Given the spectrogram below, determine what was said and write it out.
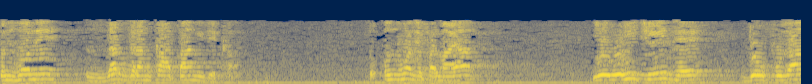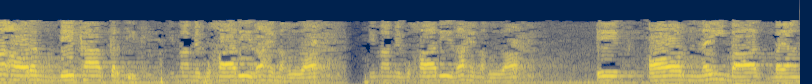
انہوں نے زرد رنگ کا پانی دیکھا۔ تو انہوں نے فرمایا، یہ وہی چیز ہے جو فضا عورت دیکھا کرتی تھی۔ امام بخاری راہ محلہ امام بخاری راہ محلہ ایک اور نئی بات بیان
